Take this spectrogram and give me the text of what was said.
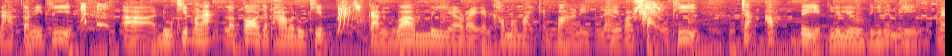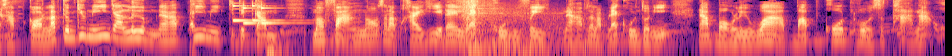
นะครับตอนนี้พี่อ่าดูคลิปมาแล้วแล้วก็จะพามาดูคลิป กันว่ามีอะไรกันเข้ามาใหม่กันบ้างนั่นเองในวันเสาร์ที่จะอัปเดตเร็วๆนี้นั่นเองนะครับก่อนรับชมคลิปนี้อย่าลืมนะครับพี่มีกิจกรรมมาฝากน้องสำหรับใครที่จะได้แลกคูณฟรีนะครับสำหรับแลกคูณตัวนี้นะบบอกเลยว่าบัฟโคตรโหดสถานะโค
